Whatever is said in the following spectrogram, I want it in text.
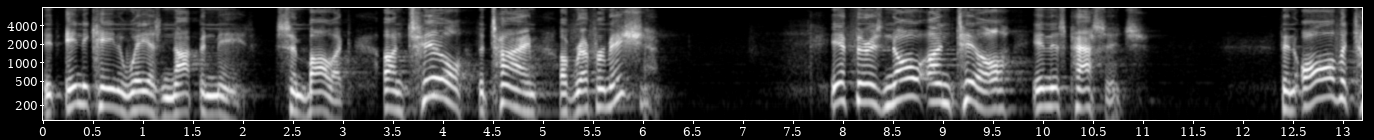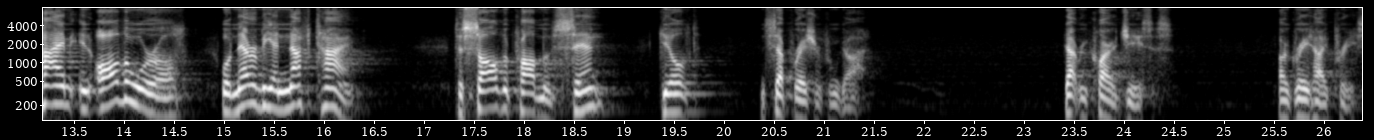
It indicating the way has not been made, symbolic, until the time of Reformation. If there is no until in this passage, then all the time in all the world will never be enough time to solve the problem of sin, guilt, and separation from God. That required Jesus, our great high priest.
